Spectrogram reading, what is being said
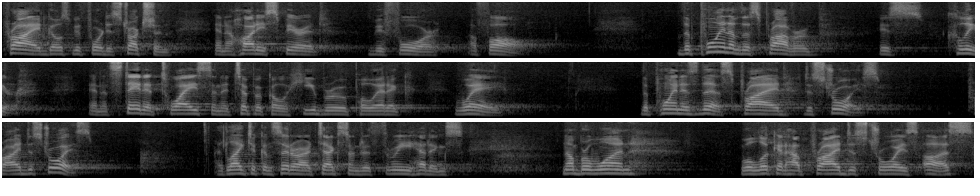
Pride goes before destruction, and a haughty spirit before a fall. The point of this proverb is clear, and it's stated twice in a typical Hebrew poetic way. The point is this pride destroys. Pride destroys. I'd like to consider our text under three headings. Number one, we'll look at how pride destroys us.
